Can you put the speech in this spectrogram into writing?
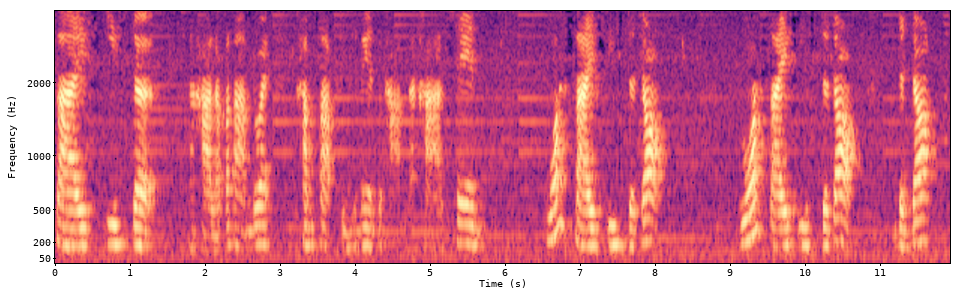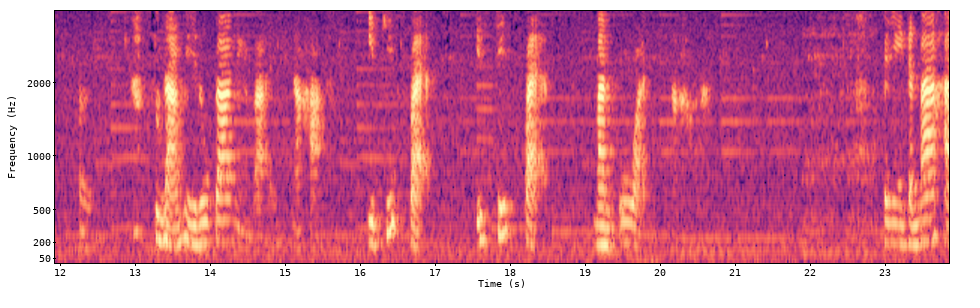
size is the นะคะ แล้วก็ตามด้วยคำศัพท์สิ่งที่เรียนจะถามนะคะ เช่น What size is the dog What size is the dog The dog สุนัขมีรูปร่างอย่างไรนะคะ It is fat It is fat มันอ้วน เป็นยังไงกันบ้างคะ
